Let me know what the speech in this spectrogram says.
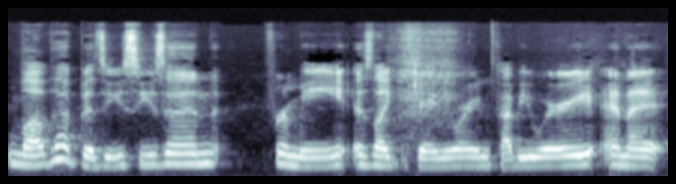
love that busy season for me is like January and February, and it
